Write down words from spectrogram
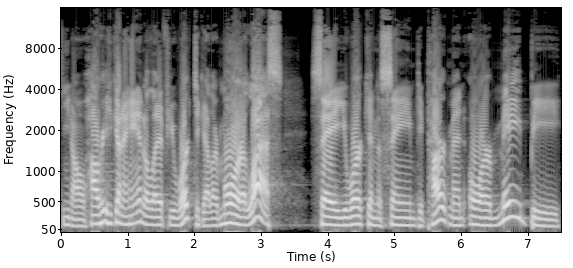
you know, how are you going to handle it if you work together? More or less, say you work in the same department, or maybe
